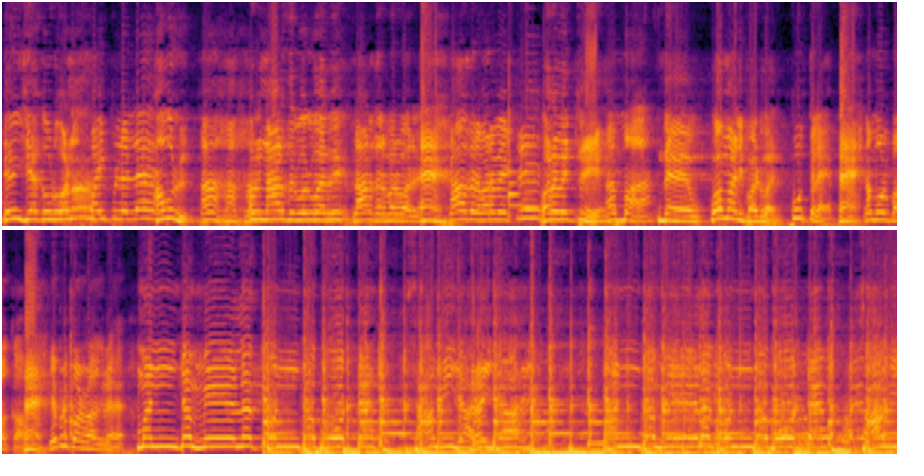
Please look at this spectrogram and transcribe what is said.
எதுவும் சேர்க்க விடுவானா? வாய்ப்பு இல்ல? அவரு. ஆஹா அவர் நாரதர் வருவாரு. நாரதர் வருவாரு. நாரதர் வரவேற்று. வரவேற்று. ஆமா. இந்த கோமாளி பாடுவார். கூத்துல. நம்ம ஒரு பக்கம். எப்படி பாடுவாங்க மண்ட மேல கொண்ட போட்ட சாமி அறையா கொண்ட போட்ட சாமி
